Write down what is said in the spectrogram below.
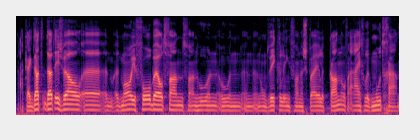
Ja, kijk, dat, dat is wel het, het, mooie voorbeeld van, van hoe, een, hoe een, een, een, ontwikkeling van een speler kan of eigenlijk moet gaan.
